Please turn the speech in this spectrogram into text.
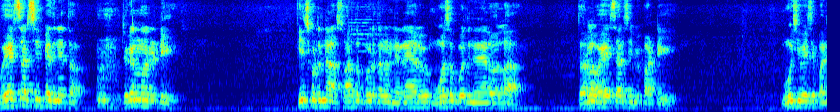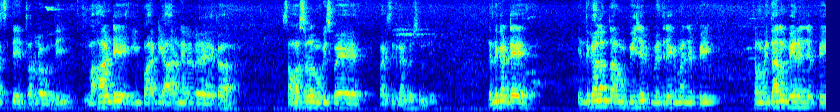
వైఎస్ఆర్సీపీ అధినేత జగన్మోహన్ రెడ్డి తీసుకుంటున్న స్వార్థపూరితమైన నిర్ణయాలు మోసపూరిత నిర్ణయాల వల్ల త్వరలో వైఎస్ఆర్సీపీ పార్టీ మూసివేసే పరిస్థితి త్వరలో ఉంది. మహా అంటే ఈ పార్టీ ఆరు నెలల యొక్క సంవత్సరంలో ముగిసిపోయే పరిస్థితి కనిపిస్తుంది. ఎందుకంటే ఎంతకాలం తాము బీజేపీకి వ్యతిరేకమని చెప్పి తమ విధానం వేరని చెప్పి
